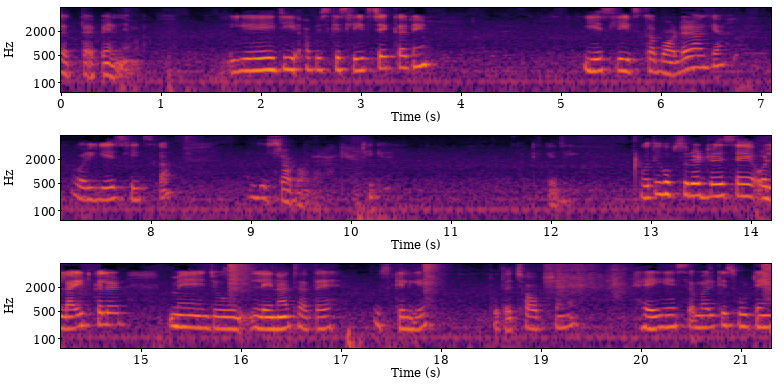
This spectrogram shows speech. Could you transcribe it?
लगता है पहनने में। ये जी अब इसके स्लीव्स चेक कर रहे हैं। ये स्लीव्स का बॉर्डर आ गया और ये स्लीव्स का दूसरा बॉर्डर आ गया, ठीक है? ठीक है जी। बहुत ही खूबसूरत ड्रेस है और लाइट कलर में जो लेना चाहता है, उसके लिए बहुत अच्छा ऑप्शन है। है ये, समर के सूट हैं,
